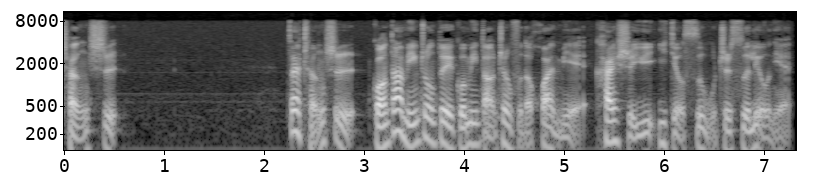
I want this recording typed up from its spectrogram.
城市，在城市，广大民众对国民党政府的幻灭开始于一九四五至四六年。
